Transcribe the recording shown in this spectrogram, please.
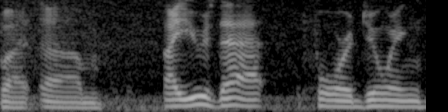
But um, I use that for doing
